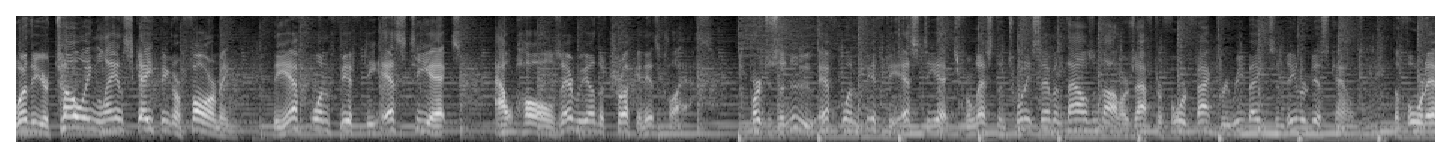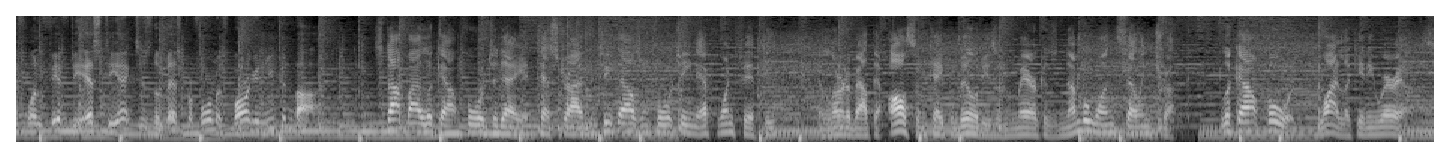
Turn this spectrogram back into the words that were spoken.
Whether you're towing, landscaping, or farming, the F-150 STX outhauls every other truck in its class. Purchase a new F-150 STX for less than $27,000 after Ford factory rebates and dealer discounts. The Ford F-150 STX is the best performance bargain you can buy. Stop by Lookout Ford today and test drive the 2014 F-150 and learn about the awesome capabilities of America's number one selling truck. Lookout Ford, why look anywhere else?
